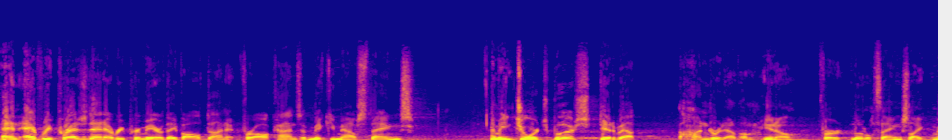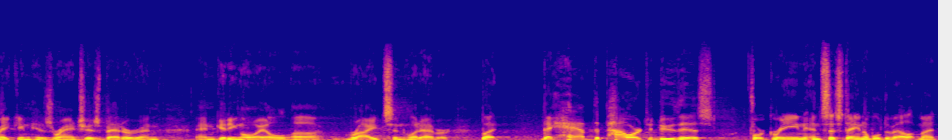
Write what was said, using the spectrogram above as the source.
and every president, every premier, they've all done it for all kinds of Mickey Mouse things. I mean, George Bush did about a hundred of them, you know, for little things like making his ranches better and and getting oil uh, rights and whatever. But they have the power to do this for green and sustainable development.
